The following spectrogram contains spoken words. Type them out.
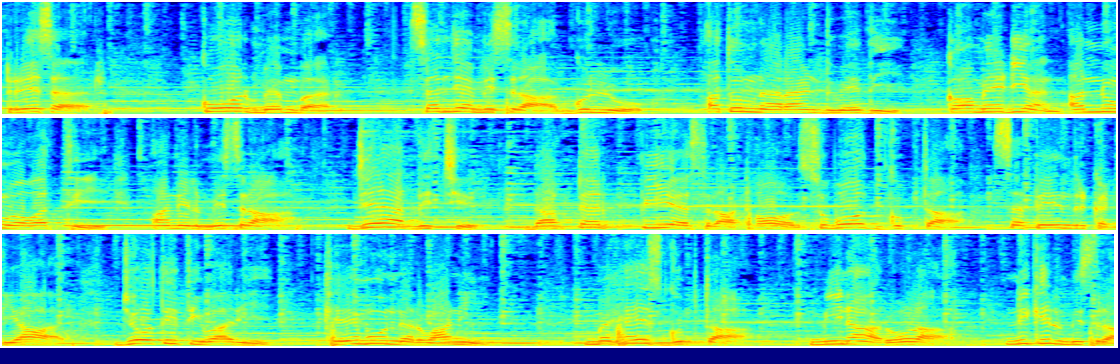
treasurer core member Sanjay Mishra, Gullu Atul Narayan Dwivedi comedian Annu Awasthi, Anil Mishra Jaya Dixit, doctor P S Rathore, Subodh Gupta Satyendra Katiyar, Jyoti Tiwari, Khemu Narwani, Mahesh Gupta, Meena Arora, Nikhil Mishra,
